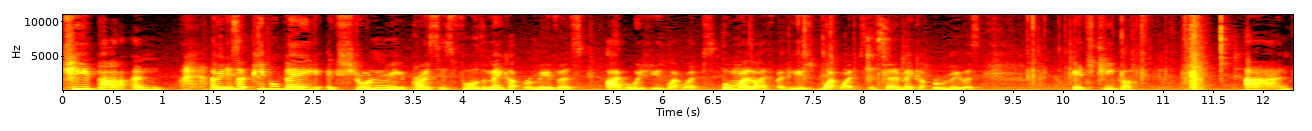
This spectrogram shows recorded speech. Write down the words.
cheaper and I mean it's like people pay extraordinary prices for the makeup removers. I've always used wet wipes. All my life I've used wet wipes instead of makeup removers. It's cheaper. And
